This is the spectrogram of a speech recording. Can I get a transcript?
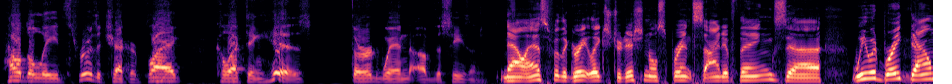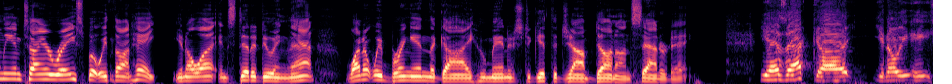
held the lead through the checkered flag, collecting his third win of the season. Now, as for the Great Lakes traditional sprint side of things, uh, we would break down the entire race, but we thought, hey, you know what? Instead of doing that, why don't we bring in the guy who managed to get the job done on Saturday? Yeah, Zach, uh, you know, he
